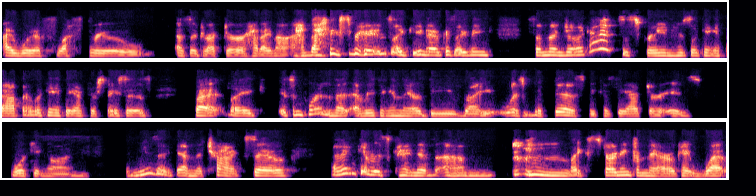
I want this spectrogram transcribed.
I would have fluffed through as a director had I not had that experience. Like, you know, because I think sometimes you're like, ah, it's a screen. Who's looking at that? They're looking at the actor's faces. But like, it's important that everything in there be right was with this because the actor is working on the music and the track. So I think it was kind of um, like starting from there. Okay, what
